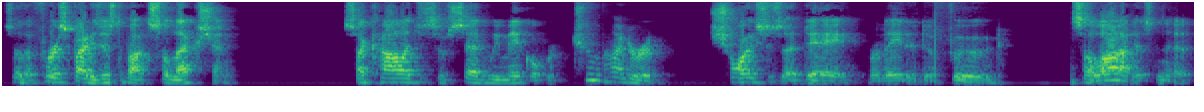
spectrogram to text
So the first bite is just about selection. Psychologists have said we make over 200 choices a day related to food. It's a lot, isn't it?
